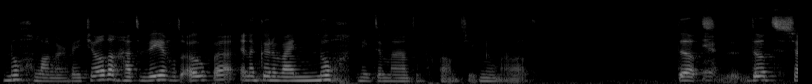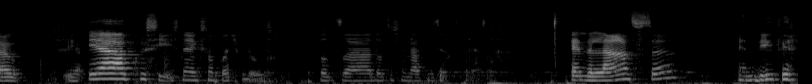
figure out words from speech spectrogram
nog langer, weet je wel. Dan gaat de wereld open en dan kunnen wij nog niet een maand op vakantie, ik noem maar wat. Dat, dat zou, ja. Ja, precies. Nee, ik snap wat je bedoelt. Dat, eh, dat is inderdaad niet echt prettig. En de laatste, en die vind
